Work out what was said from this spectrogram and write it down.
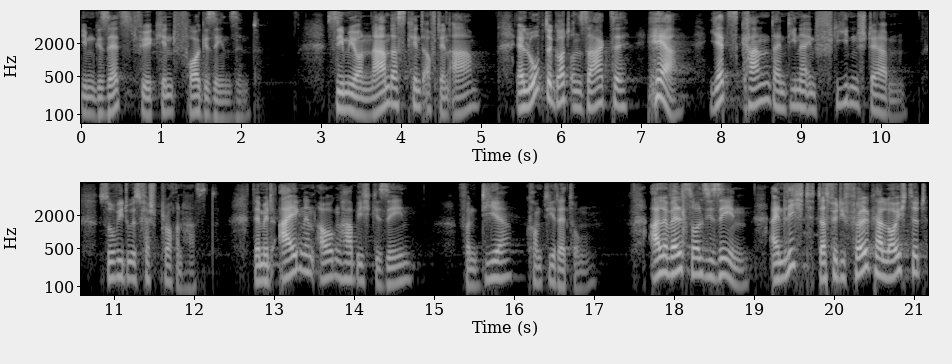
die im Gesetz für ihr Kind vorgesehen sind. Simeon nahm das Kind auf den Arm, er lobte Gott und sagte, Herr, jetzt kann dein Diener in Frieden sterben, so wie du es versprochen hast. Denn mit eigenen Augen habe ich gesehen, von dir kommt die Rettung. Alle Welt soll sie sehen, ein Licht, das für die Völker leuchtet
